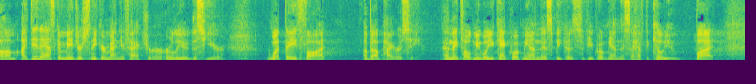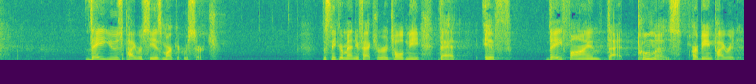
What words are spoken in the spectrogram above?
um, I did ask a major sneaker manufacturer earlier this year what they thought about piracy. And they told me, well, you can't quote me on this because if you quote me on this, I have to kill you. But they use piracy as market research. The sneaker manufacturer told me that if they find that Pumas are being pirated,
